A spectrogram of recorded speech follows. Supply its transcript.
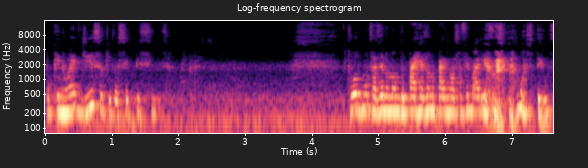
porque não é disso que você precisa. Todo mundo fazendo o nome do pai, rezando o Pai Nosso Ave Maria agora, pelo amor de Deus.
